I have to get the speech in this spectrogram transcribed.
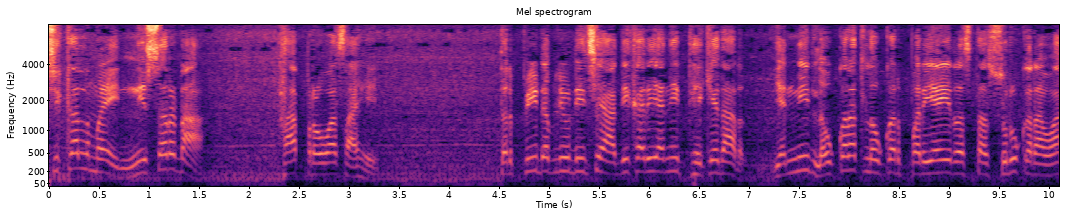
चिखलमय निसरडा हा प्रवास आहे. तर पी डब्ल्यू डीचे अधिकारी आणि ठेकेदार यांनी लवकरात लवकर पर्यायी रस्ता सुरू करावा.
